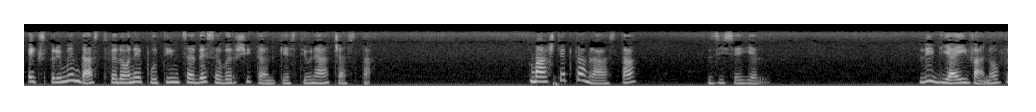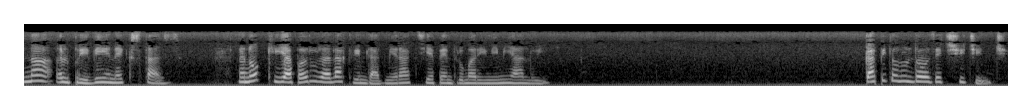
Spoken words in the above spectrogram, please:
exprimând astfel o neputință desăvârșită în chestiunea aceasta. Mă așteptam la asta," zise el. Lidia Ivanovna îl privi în extaz. În ochi i apărură lacrimi de admirație pentru mărinimia lui. Capitolul 25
